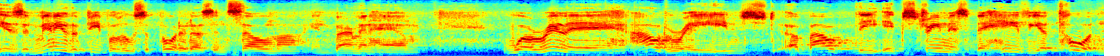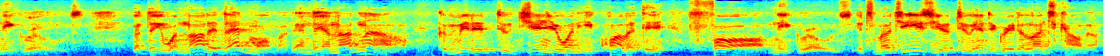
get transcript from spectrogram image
is that many of the people who supported us in Selma, in Birmingham, were really outraged about the extremist behavior toward Negroes. But they were not at that moment, and they are not now, committed to genuine equality for Negroes. It's much easier to integrate a lunch counter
